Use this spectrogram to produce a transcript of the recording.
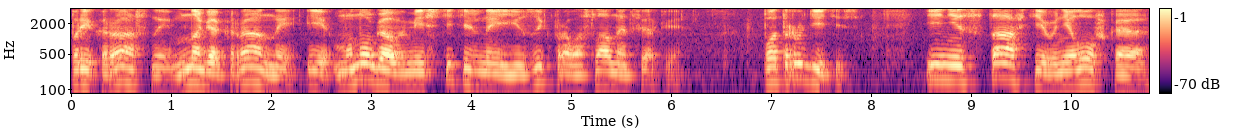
прекрасный, многокранный и многовместительный язык православной церкви. Потрудитесь и не ставьте в неловкое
